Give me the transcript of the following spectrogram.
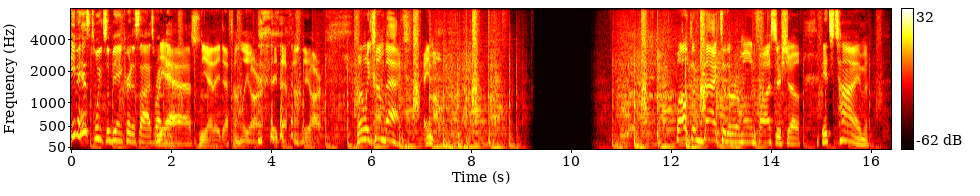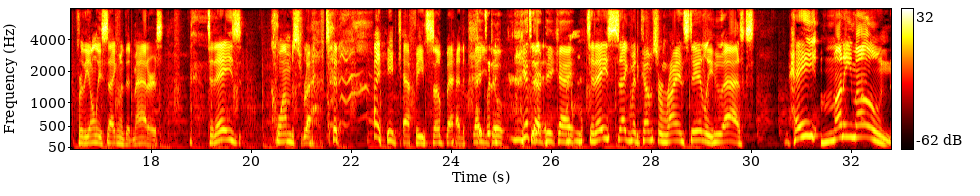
Even his tweets are being criticized right now. yeah, yeah, they definitely are. They definitely are. When we come back, hey Mo. Welcome back to the Ramon Foster Show. It's time for the only segment that matters. Today's Quums I need caffeine so bad. Yeah, you do. Get there, DK. Today's segment comes from Ryan Stanley, who asks, Hey, Money Moan,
